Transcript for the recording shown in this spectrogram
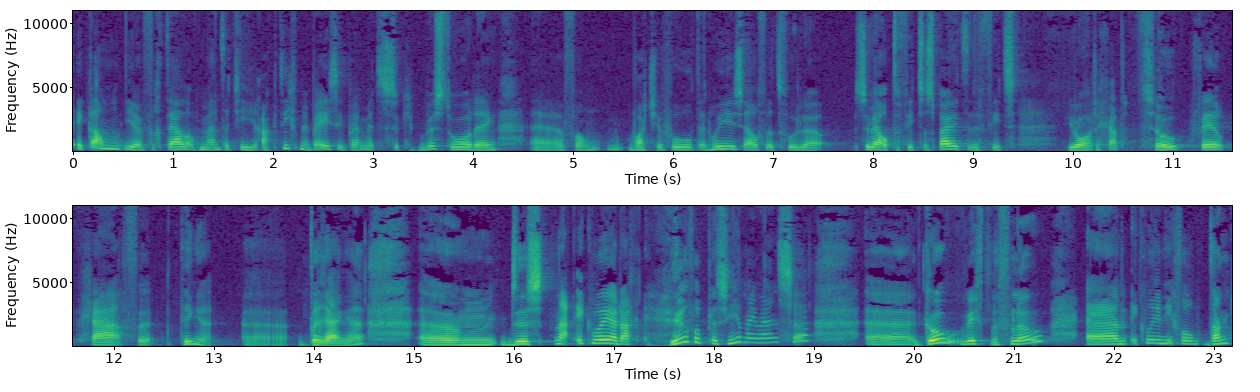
ik kan je vertellen op het moment dat je hier actief mee bezig bent met een stukje bewustwording. Uh, van wat je voelt en hoe je jezelf wilt voelen. Zowel op de fiets als buiten de fiets. Joh, gaat zoveel gave dingen brengen. Um, dus nou, ik wil je daar heel veel plezier mee wensen. go with the flow. En ik wil je in ieder geval dank,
